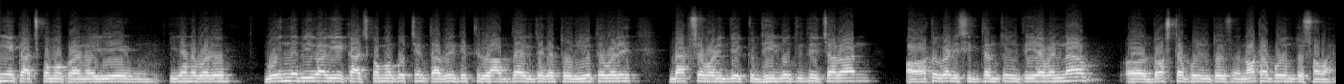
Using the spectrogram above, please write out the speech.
নিয়ে কাজকর্ম করেন, ওই যে কি যেন বলে গোয়েন্দা বিভাগে কাজকর্ম করছেন, তাদের ক্ষেত্রে লাভদায়ক জায়গা তৈরি হতে পারে। ব্যবসা বাণিজ্য একটু ধীর গতিতে চালান। অটোগাড়ি সিদ্ধান্ত নিতে যাবেন না। দশটা পর্যন্ত, নটা পর্যন্ত সময়।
